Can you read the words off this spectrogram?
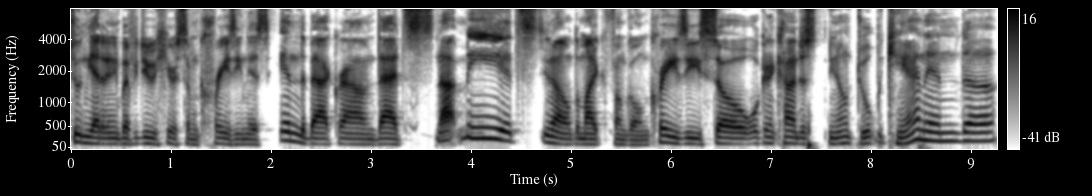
doing the editing. But if you do hear some craziness in the background, that's not me. It's, you know, the microphone going crazy. So, we're going to kind of just, you know, do what we can and uh,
